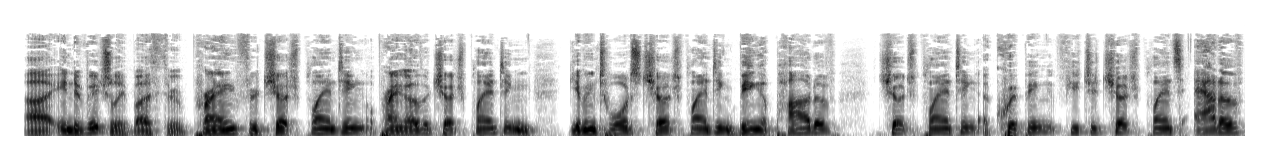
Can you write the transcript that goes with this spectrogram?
Uh, individually, both through praying through church planting or praying over church planting, giving towards church planting, being a part of church planting, equipping future church plants out of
